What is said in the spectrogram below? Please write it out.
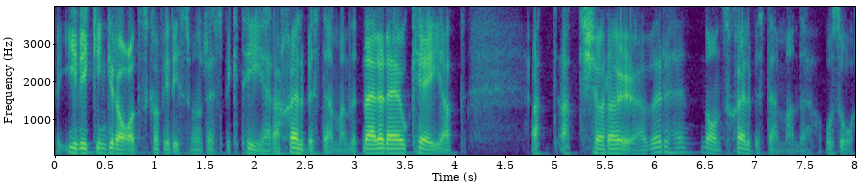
I vilken grad ska vi liksom respektera självbestämmandet? När är det okej okay att, att, att köra över någons självbestämmande och så?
